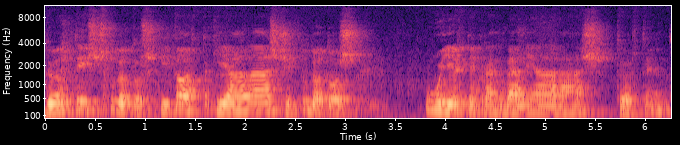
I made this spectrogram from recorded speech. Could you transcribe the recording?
döntés, és tudatos kitart, kiállás, és egy tudatos új értékrendben járás történt.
